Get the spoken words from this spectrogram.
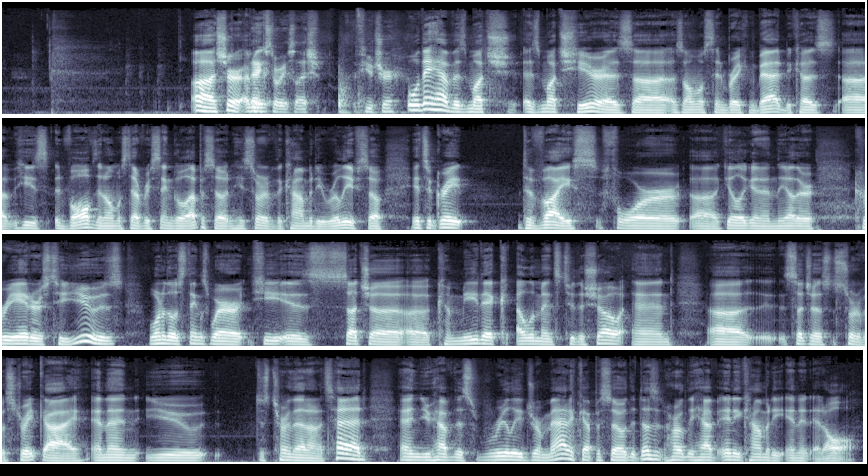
Uh, sure. I mean, Backstory slash future. Well, they have as much as much here as uh, as almost in Breaking Bad because uh, he's involved in almost every single episode, and he's sort of the comedy relief. So it's a great device for uh, Gilligan and the other creators to use. One of those things where he is such a, a comedic element to the show and uh, such a sort of a straight guy, and then you just turn that on its head and you have this really dramatic episode that doesn't hardly have any comedy in it at all.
